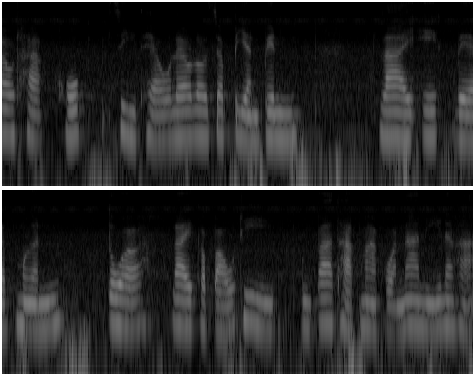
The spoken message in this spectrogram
เราถักครบสี่แถวแล้วเราจะเปลี่ยนเป็นลาย X แบบเหมือนตัวลายกระเป๋าที่คุณป้าถักมาก่อนหน้านี้นะคะ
